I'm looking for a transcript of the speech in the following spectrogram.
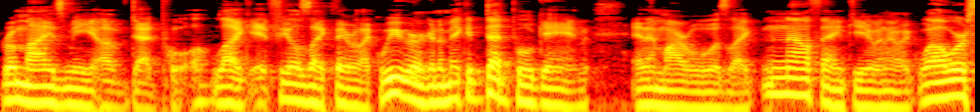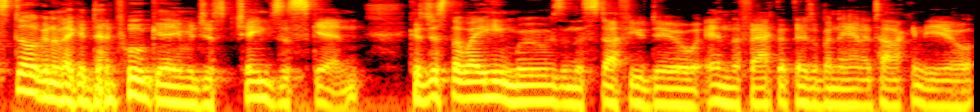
reminds me of Deadpool. Like it feels like they were like, we were gonna make a Deadpool game, and then Marvel was like, no, thank you, and they're like, well, we're still gonna make a Deadpool game and just change the skin because just the way he moves and the stuff you do and the fact that there's a banana talking to you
